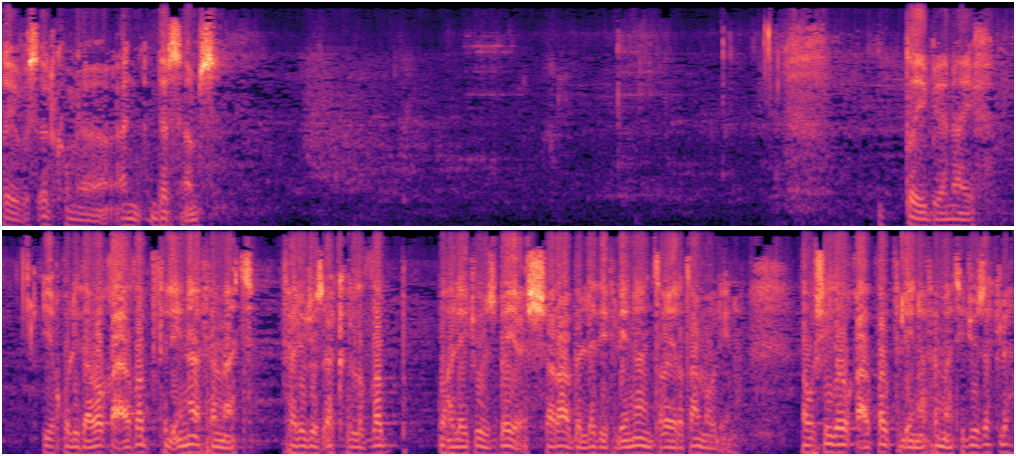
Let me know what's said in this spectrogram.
طيب أسألكم عن درس أمس. طيب يا نايف. يقول إذا وقع ضب في الإناء فمات. فهل يجوز أكل الضب؟ وهل يجوز بيع الشراب الذي في الإناء تغير طعمه الإناء أول شيء إذا وقع الضب في الإناء فمات يجوز أكله؟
